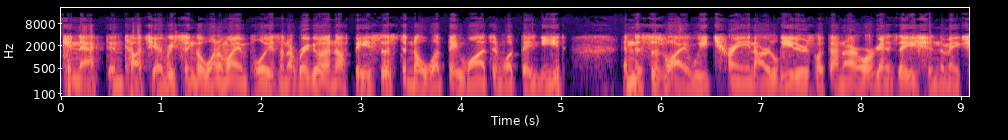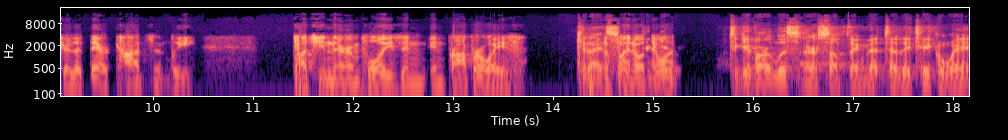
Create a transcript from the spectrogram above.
connect and touch every single one of my employees on a regular enough basis to know what they want and what they need. And this is why we train our leaders within our organization to make sure that they're constantly touching their employees in, in proper ways Can I, to so find out what they want. To give our listeners something that uh, they take away,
